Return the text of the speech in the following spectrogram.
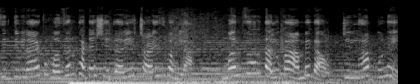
सिद्धिविनायक वजन काट्या शेजारी चाळीस बंगला मनसर तालुका आंबेगाव जिल्हा पुणे.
